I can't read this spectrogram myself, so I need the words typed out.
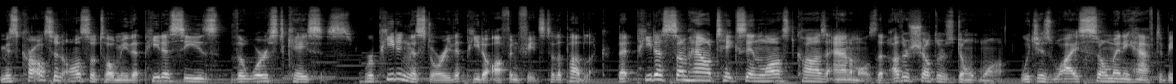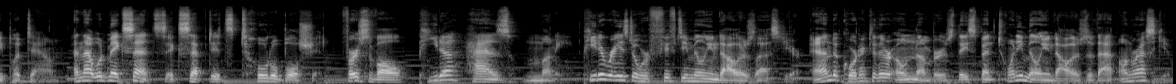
Ms. Carlson also told me that PETA sees the worst cases, repeating the story that PETA often feeds to the public. That PETA somehow takes in lost cause animals that other shelters don't want, which is why so many have to be put down. And that would make sense, except it's total bullshit. First of all, PETA has money. PETA raised over $50 million last year, and according to their own numbers, they spent $20 million of that on rescue.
